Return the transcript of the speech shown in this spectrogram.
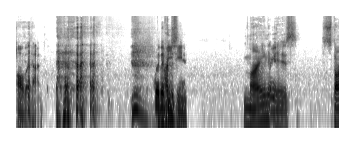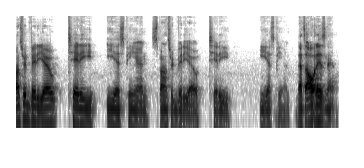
all the time with a I'm just- VPN. Mine Bring it. is sponsored video, titty, ESPN, sponsored video, titty, ESPN. That's all it is now.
